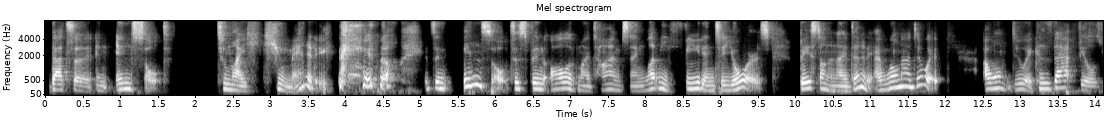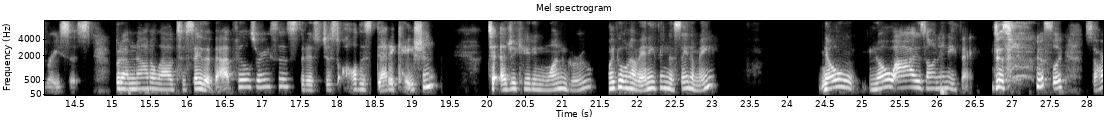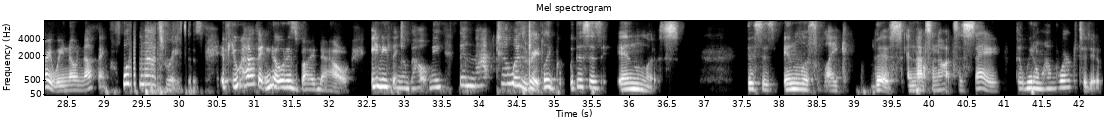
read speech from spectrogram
That's a, an insult to my humanity. you know, it's an insult to spend all of my time saying, let me feed into yours based on an identity. I will not do it. I won't do it because that feels racist. But I'm not allowed to say that that feels racist, that it's just all this dedication to educating one group. White people don't have anything to say to me. No, no eyes on anything. Just, just like, sorry, we know nothing. Well, then that's racist. If you haven't noticed by now anything about me, then that too is racist. Like, this is endless. This is endless like this. And that's not to say that we don't have work to do.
